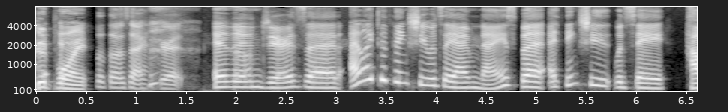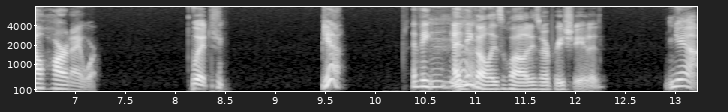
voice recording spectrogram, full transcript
Good point. That was accurate. And then Jared said, I like to think she would say I'm nice, but I think she would say how hard I work. Which, yeah, I think I think all these qualities are appreciated. Yeah.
